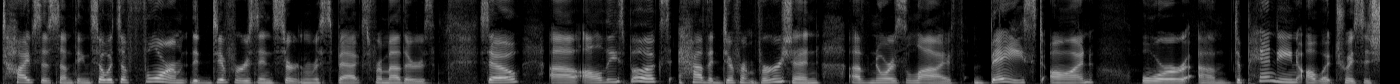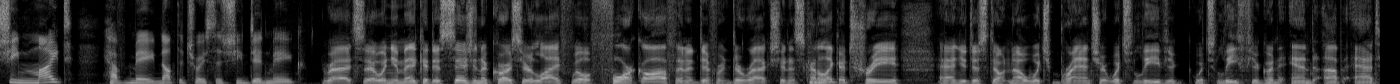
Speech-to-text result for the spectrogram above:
types of something. So it's a form that differs in certain respects from others. So uh, all these books have a different version of Nora's life based on or um, depending on what choices she might have made, not the choices she did make. Right. So when you make a decision, of course, your life will fork off in a different direction. It's kind of mm like a tree, and you just don't know which branch or which leaf you're, which leaf you're going to end up at.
